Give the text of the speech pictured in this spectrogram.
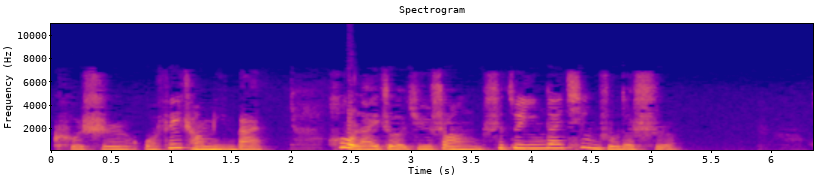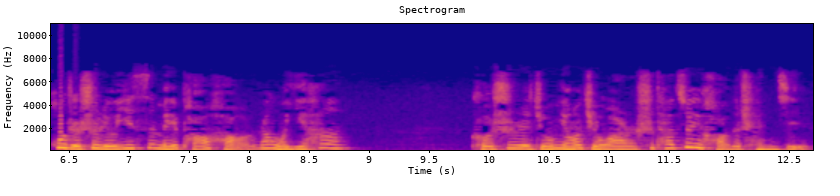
可是我非常明白。后来者居上是最应该庆祝的事，或者是刘易斯没跑好让我遗憾。可是九秒九二是他最好的成绩，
